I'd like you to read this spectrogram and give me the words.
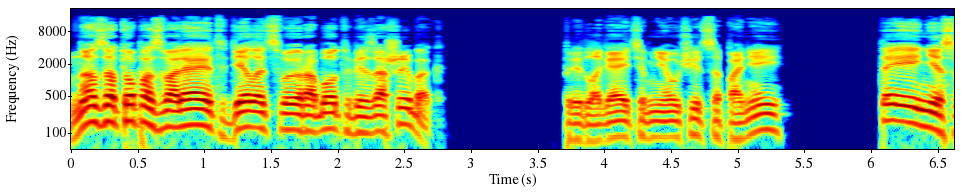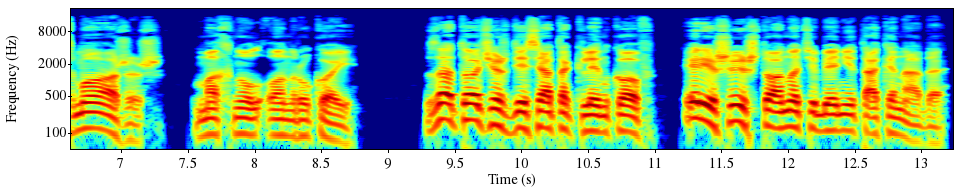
но зато позволяет делать свою работу без ошибок. Предлагаете мне учиться по ней? «Ты не сможешь», — махнул он рукой. «Заточишь десяток клинков и решишь, что оно тебе не так и надо.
